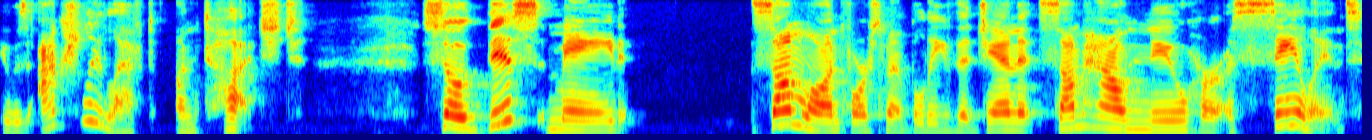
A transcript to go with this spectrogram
It was actually left untouched. So this made some law enforcement believe that Janet somehow knew her assailant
